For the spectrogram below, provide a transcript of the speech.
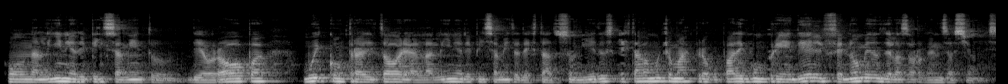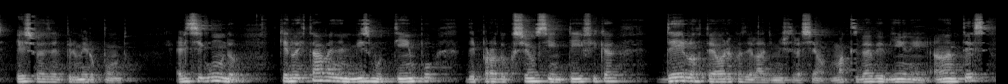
con una línea de pensamiento de Europa muy contradictoria a la línea de pensamiento de Estados Unidos, estaba mucho más preocupado en comprender el fenómeno de las organizaciones. Eso es el primer punto. El segundo, que no estaba en el mismo tiempo de producción científica de los teóricos de la administración. Max Weber viene antes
